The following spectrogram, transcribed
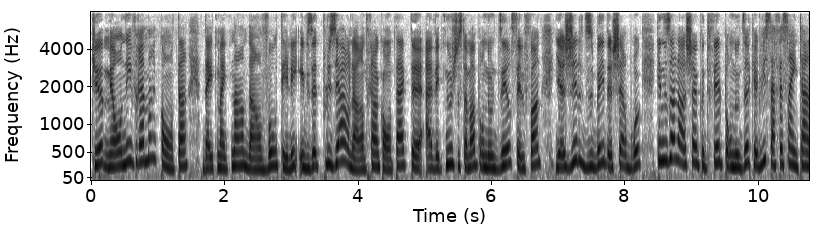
Cube. Mais on est vraiment content d'être maintenant dans vos télés et vous êtes plusieurs à entrer en contact avec nous justement pour nous le dire. C'est le fun. Il y a Gilles Dubé de Sherbrooke qui nous a lâché un coup de fil pour nous dire que lui, ça fait cinq ans,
